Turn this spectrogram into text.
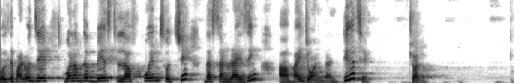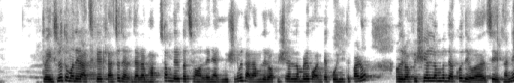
বলতে পারো যে one of the best love poems হচ্ছে the sun rising by John Donne ঠিক আছে? চলো। তো এই ছিল তোমাদের আজকের ক্লাসটা যারা- ভাবছ আমাদের কাছে অনলাইনে অ্যাডমিশন নেবে, তারা আমাদের অফিসিয়াল নাম্বারে কন্ট্যাক্ট করে নিতে পারো। আমাদের অফিসিয়াল নাম্বার দেখো, দেওয়া আছে এখানে।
